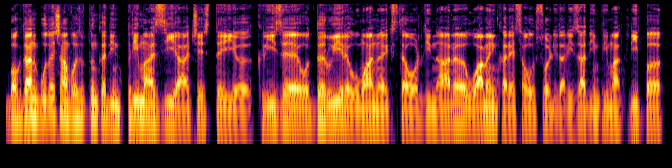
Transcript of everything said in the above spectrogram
Bogdan Budeș am văzut încă din prima zi a acestei uh, crize o dăruire umană extraordinară, oameni care s-au solidarizat din prima clipă,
